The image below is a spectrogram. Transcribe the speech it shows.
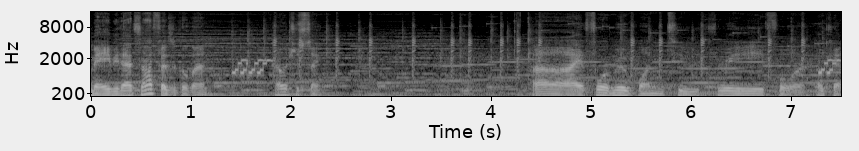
Maybe that's not physical then. How interesting. Uh, I have four move. One, two, three, four. Okay.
